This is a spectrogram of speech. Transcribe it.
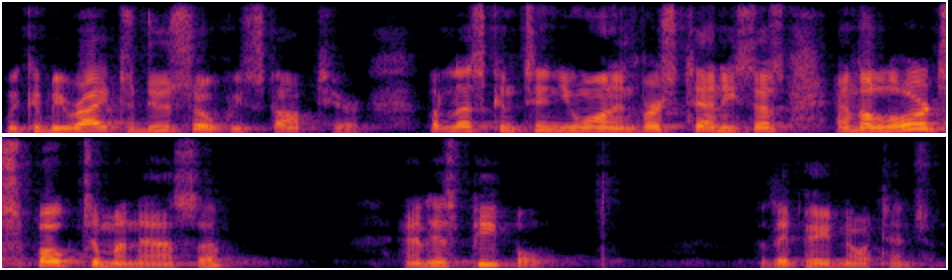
we could be right to do so if we stopped here. But let's continue on. In verse 10, he says, And the Lord spoke to Manasseh and his people, but they paid no attention.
